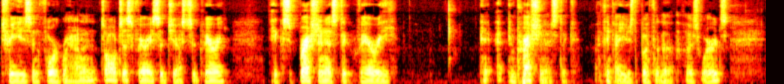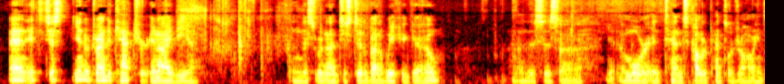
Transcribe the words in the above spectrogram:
trees in foreground, and it's all just very suggested, very expressionistic, very impressionistic. I think I used both of the, those words. And it's just, you know, trying to capture an idea. And this one I just did about a week ago. Uh, this is a, a, more intense colored pencil drawing.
